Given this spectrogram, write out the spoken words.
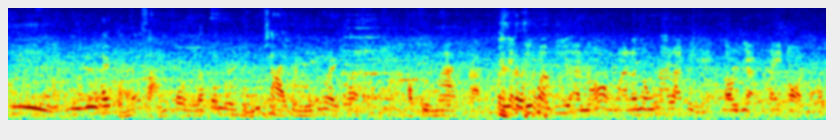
ที่มีลูกให้ผมทั้งสามคน แล้วก็รวมถึงลูกชายคนนี้ด้วยก็ขอบคุณมากครับ แต่อย่างที่ความที่อะน้องออกมาแล้วน้องน่ารักอย่างเงี้ยเราอยากใจอ่อนเนาะ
